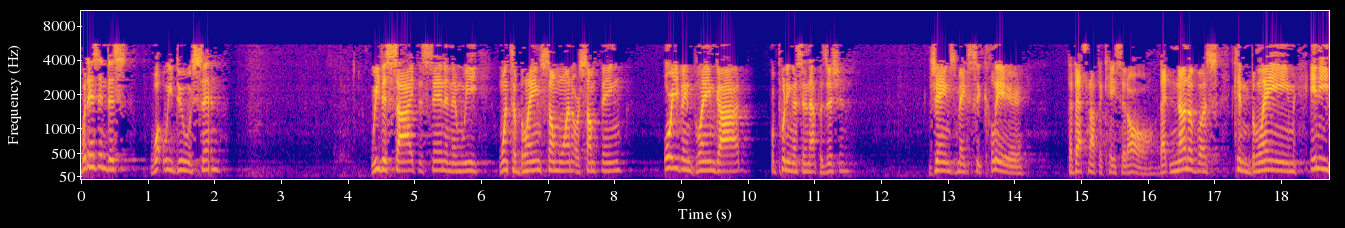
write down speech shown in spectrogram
But isn't this what we do with sin? We decide to sin and then we want to blame someone or something, or even blame God for putting us in that position. James makes it clear that that's not the case at all. That none of us can blame any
